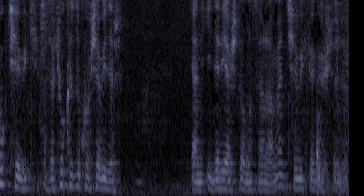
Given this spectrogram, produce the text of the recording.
Çok çevik. Mesela çok hızlı koşabilir. Yani ileri yaşlı olmasına rağmen çevik ve güçlüdür.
